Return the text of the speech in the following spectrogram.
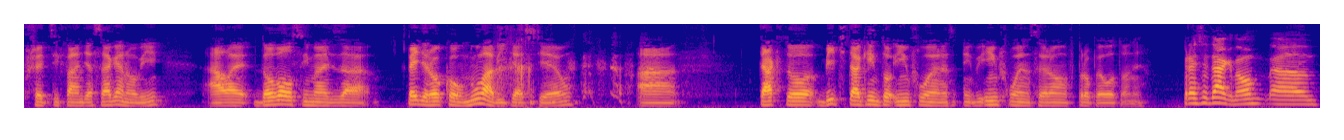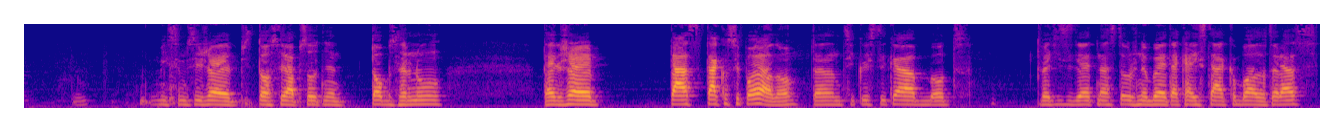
všetci fandia Saganovi, ale dovol si mať za 5 rokov 0 víťazstiev a takto byť takýmto influencerom v pro pelotone. Presne tak, no. Uh, myslím si, že to si absolútne top zhrnul. Takže tá, ako si povedal, no, tá cyklistika od 2019 už nebude taká istá, ako bola doteraz.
